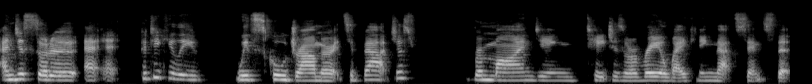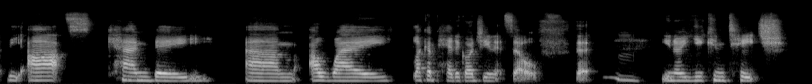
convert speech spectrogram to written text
and just sort of uh, particularly with school drama it's about just reminding teachers or reawakening that sense that the arts can be um, a way like a pedagogy in itself that mm. you know you can teach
